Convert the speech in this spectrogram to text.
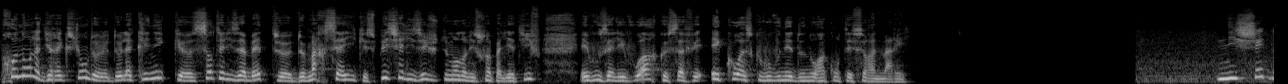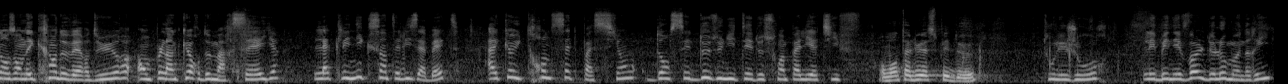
prenons la direction de, la clinique Sainte-Élisabeth de Marseille, qui spécialisé justement dans les soins palliatifs. Et vous allez voir que ça fait écho à ce que vous venez de nous raconter, Sœur Anne-Marie. Nichée dans un écrin de verdure en plein cœur de Marseille, la clinique Sainte-Élisabeth accueille 37 patients dans ses deux unités de soins palliatifs. On monte à l'USP2. Tous les jours, les bénévoles de l'aumônerie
